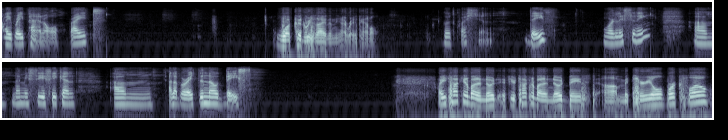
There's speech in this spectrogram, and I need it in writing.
Iray panel, right? What could reside in the Iray panel? Good question. Dave, we're listening. Um, let me see if he can um, elaborate the node base. Are you talking about a node, if you're talking about a node-based uh, material workflow,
